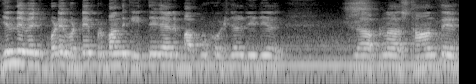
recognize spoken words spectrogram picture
ਜਿੰਦੇ ਵਿੱਚ ਬੜੇ ਵੱਡੇ ਪ੍ਰਬੰਧ ਕੀਤੇ ਗਏ ਨੇ। ਬਾਪੂ ਖੁਸ਼ਦਲ ਜੀ ਦੇ ਦਾ ਆਪਣਾ ਸਥਾਨ ਤੇ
